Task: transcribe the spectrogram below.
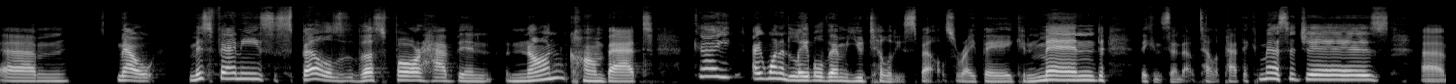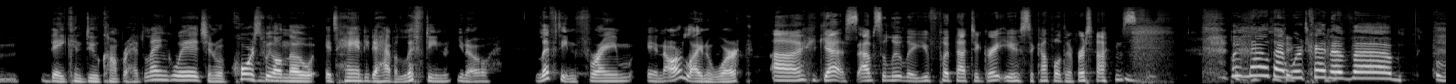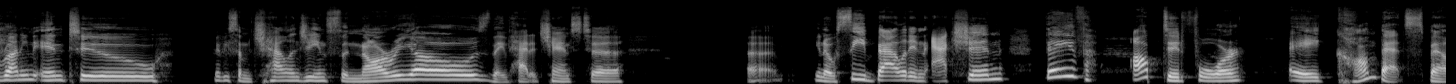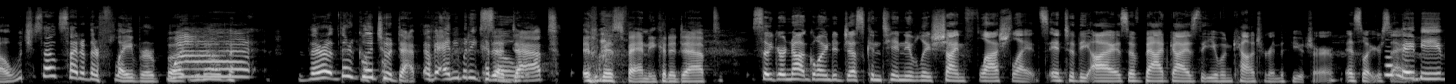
Um, now, Miss Fanny's spells thus far have been non-combat. I I want to label them utility spells, right? They can mend. They can send out telepathic messages. Um, they can do comprehend language, and of course, we Mhm. all know it's handy to have a lifting, you know, lifting frame in our line of work. Uh, yes, absolutely. You've put that to great use a couple different times. But now that we're kind of um running into maybe some challenging scenarios, they've had a chance to, uh, you know, see Ballad in action. They've opted for a combat spell, which is outside of their flavor, but you know, th- they're they're good to adapt. If anybody could So- adapt, if Miss Fanny could adapt. so you're not going to just continually shine flashlights into the eyes of bad guys that you encounter in the future, is what you're Well, saying. maybe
